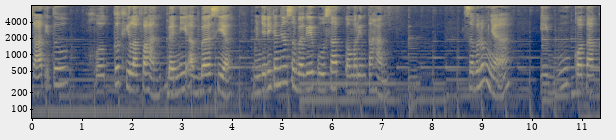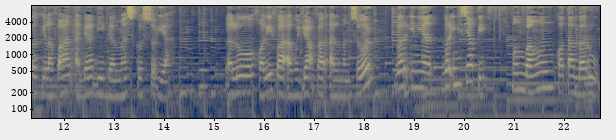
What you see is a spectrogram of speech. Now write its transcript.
saat itu kekhilafahan Bani Abbasiyah menjadikannya sebagai pusat pemerintahan. Sebelumnya, ibu kota kekhilafahan ada di Damaskus, Suriah. Lalu Khalifah Abu Ja'far al-Mansur berinisiatif membangun kota baru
